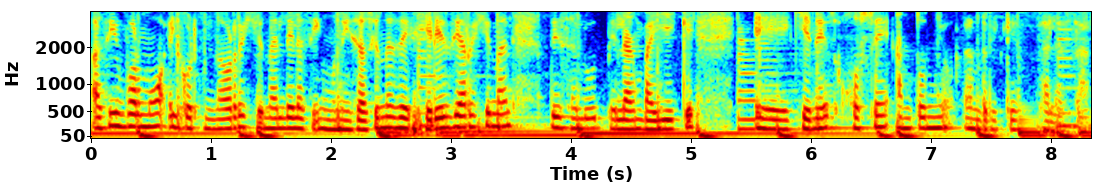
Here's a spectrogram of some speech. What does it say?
Así informó el coordinador regional de las inmunizaciones de Gerencia Regional de Salud de Lambayeque, eh, quien es José Antonio Enríquez Salazar.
